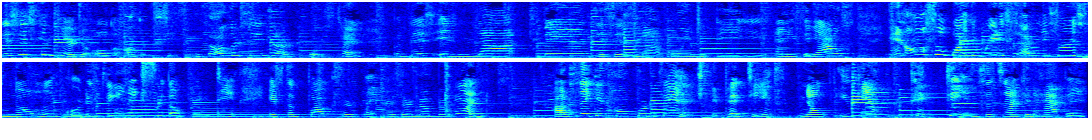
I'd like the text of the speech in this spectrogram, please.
This is compared to all the other seasons. The other seasons are, of course, 10, but this is not fans. This is not going to be anything else. And also, why the 7 is there is no home court advantage for the home team. If the Bucks or Lakers are number one, how do they get home court advantage? They pick teams? No, you can't pick teams. It's not going to happen.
